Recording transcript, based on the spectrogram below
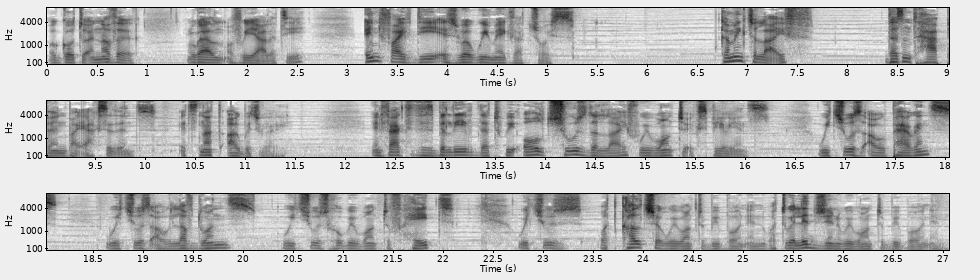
or go to another realm of reality. In 5D is where we make that choice. Coming to life doesn't happen by accident, it's not arbitrary. In fact, it is believed that we all choose the life we want to experience. We choose our parents, we choose our loved ones, we choose who we want to hate, we choose what culture we want to be born in, what religion we want to be born in,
